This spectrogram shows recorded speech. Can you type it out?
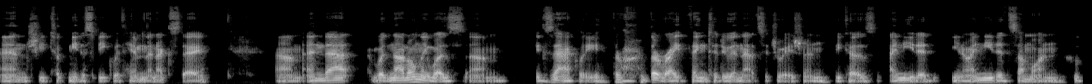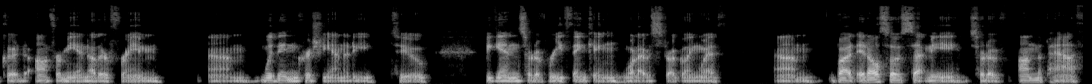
and she took me to speak with him the next day. Um, and that not only was um, exactly the, the right thing to do in that situation because I needed, you know, I needed someone who could offer me another frame um, within Christianity to begin sort of rethinking what I was struggling with. Um, but it also set me sort of on the path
